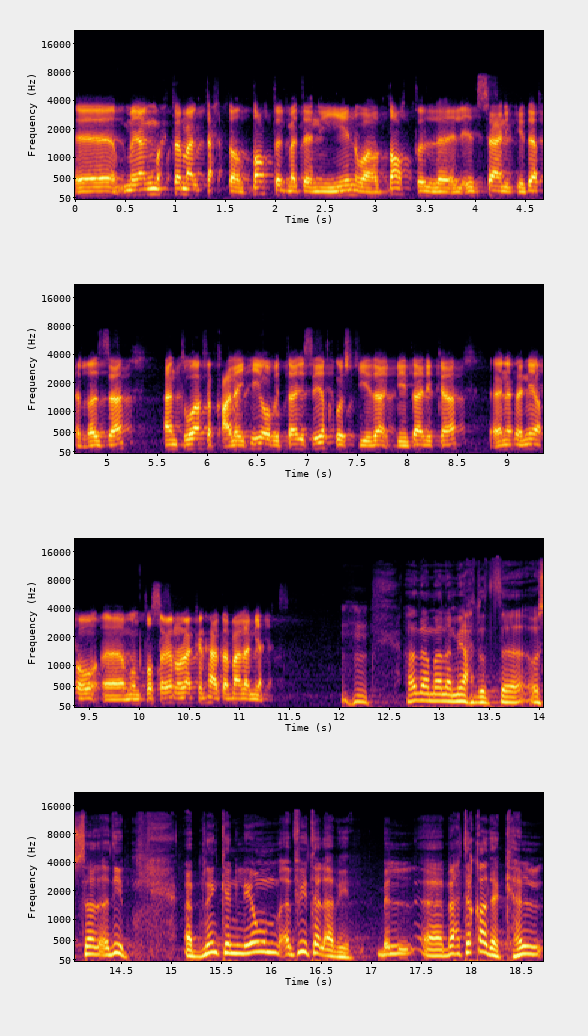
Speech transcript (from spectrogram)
آه، من المحتمل تحت الضغط المدنيين والضغط الإنساني في داخل غزة أن توافق عليه وبالتالي سيخرج في ذلك نتنياهو آه، منتصرا ولكن هذا ما لم يحدث. هذا ما لم يحدث آه، أستاذ أديب. بلينكن اليوم في تل أبيب. آه، باعتقادك هل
